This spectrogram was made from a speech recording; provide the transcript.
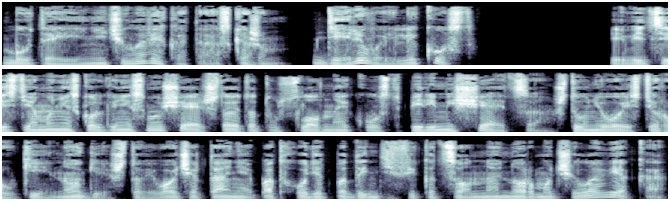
Будто и не человек это, а, скажем, дерево или куст. И ведь систему нисколько не смущает, что этот условный куст перемещается, что у него есть руки и ноги, что его очертания подходят под идентификационную норму человека.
